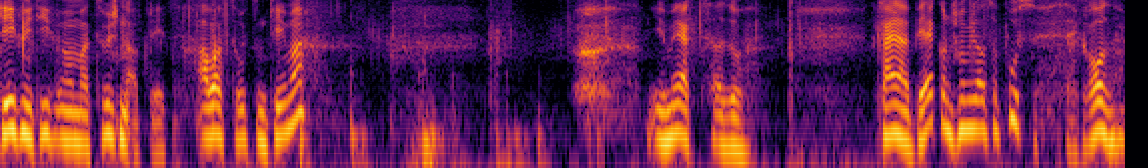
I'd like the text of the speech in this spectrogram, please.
definitiv immer mal Zwischenupdates. Aber zurück zum Thema. Ihr merkt es, also kleiner Berg und schon wieder aus der Puste. Ist ja grausam.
